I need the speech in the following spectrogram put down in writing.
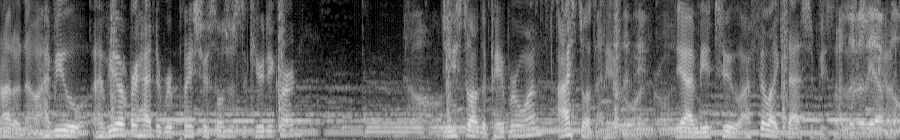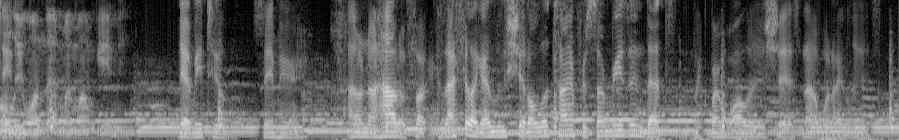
I don't know. Have you have you ever had to replace your social security card? No. Do you still have the paper one? I still have the, I paper, have the one. paper one. Yeah, me too. I feel like that should be something. that literally should have be the only one that my mom gave me. Yeah, me too. Same here. I don't know how to fuck because I feel like I lose shit all the time for some reason. That's like my wallet and shit is not what I lose.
